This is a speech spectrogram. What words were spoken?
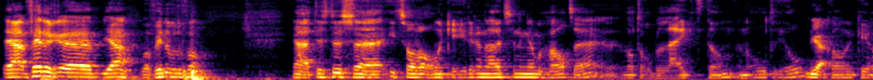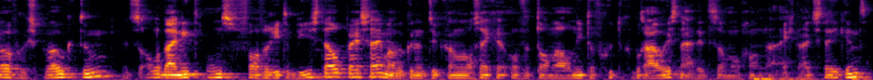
Ja, verder, eh, ja, wat vinden we ervan? Ja, het is dus eh, iets wat we al een keer eerder in de uitzending hebben gehad. Hè? Wat erop lijkt dan, een Old Ale. Ja. Daar al een keer over gesproken toen. Het is allebei niet ons favoriete bierstijl per se. Maar we kunnen natuurlijk gewoon wel zeggen of het dan wel niet of goed gebrouwen is. Nou, dit is allemaal gewoon eh, echt uitstekend.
